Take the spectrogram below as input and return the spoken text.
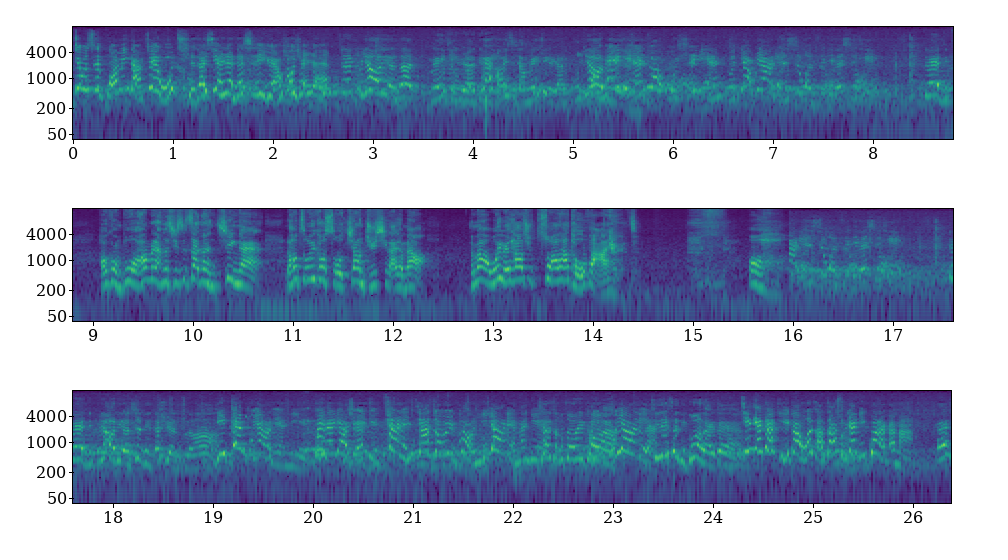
就是国民党最无耻的现任的市议员候选人。最不要脸的媒体人，开好意思讲媒体人？不要脸！媒体人做五十年，我要不要脸是我自己的事情。对，好恐怖哦！他们两个其实站得很近哎，然后周玉蔻手这样举起来，有没有？有没有？我以为他要去抓他头发哎。哦，要脸是我自己的事情。对，你不要脸是你的选择，你更不要脸！你为了要选举蹭人家周玉蔻，你要脸吗你？蹭什么周玉蔻啊？你不要脸！今天是你过来的，今天他提到我找张淑娟，你过来干嘛？哎，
